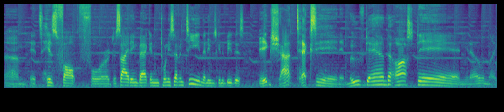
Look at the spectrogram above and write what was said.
um, it's his fault for deciding back in 2017 that he was going to be this big shot Texan and move down to Austin, you know, and like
